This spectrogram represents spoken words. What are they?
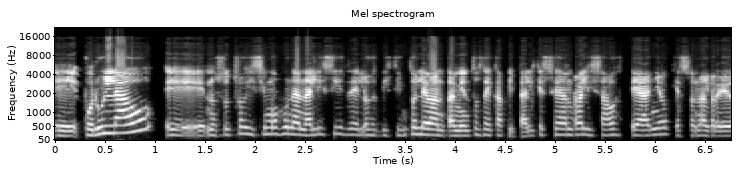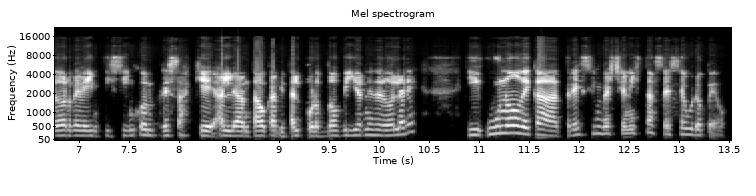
eh, por un lado, eh, nosotros hicimos un análisis de los distintos levantamientos de capital que se han realizado este año, que son alrededor de 25 empresas que han levantado capital por 2 billones de dólares, y uno de cada tres inversionistas es europeo.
